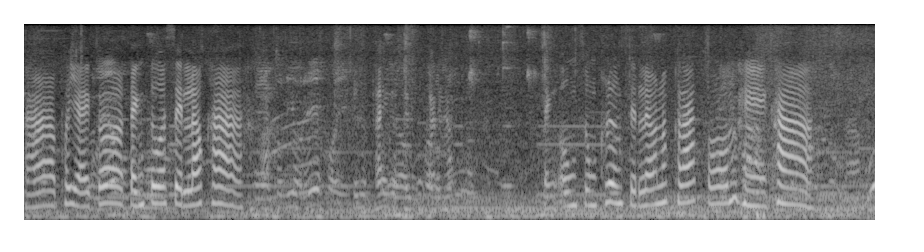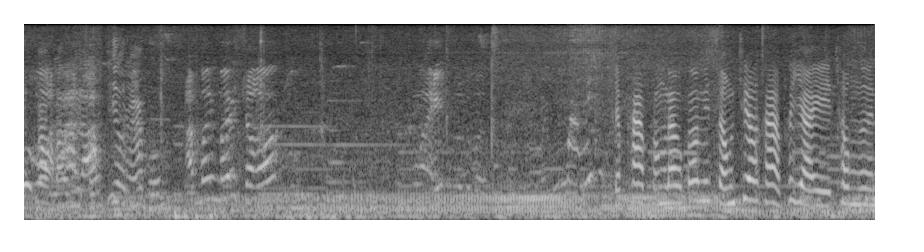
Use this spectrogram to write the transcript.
ค่ะพ่อใหญ่ก็แต่งตัวเสร็จแล้วค่ะ แต่งองค์ทรงเครื่องเสร็จแล้วนะครับพร้อมแห่ค่ะเราสองเที่ยวนะครับผมไม่ไม่สองจ้าภาพของเราก็มีสองเชือกค่ะพ่อใหญ่ทองเงิน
